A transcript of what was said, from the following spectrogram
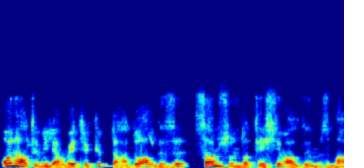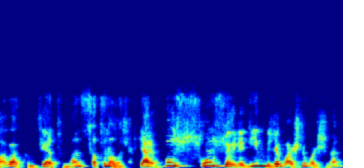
16 milyar metreküp daha doğal gazı Samsun'da teslim aldığımız mavi akım fiyatından satın alacak. Yani bu son söylediğim bile başlı başına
